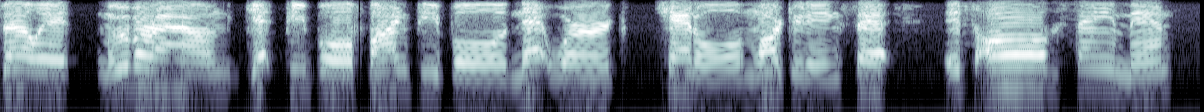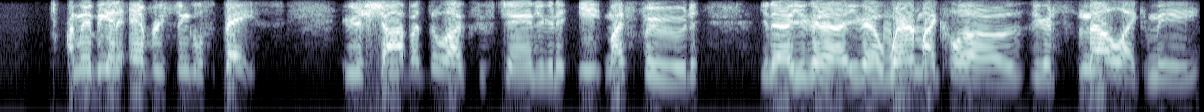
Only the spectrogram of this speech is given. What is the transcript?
sell it, move around, get people, find people, network, channel, marketing, set. It's all the same, man. I'm gonna be in every single space. You're gonna shop at the Lux Exchange. You're gonna eat my food. You know, you're gonna you're gonna wear my clothes. You're gonna smell like me.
